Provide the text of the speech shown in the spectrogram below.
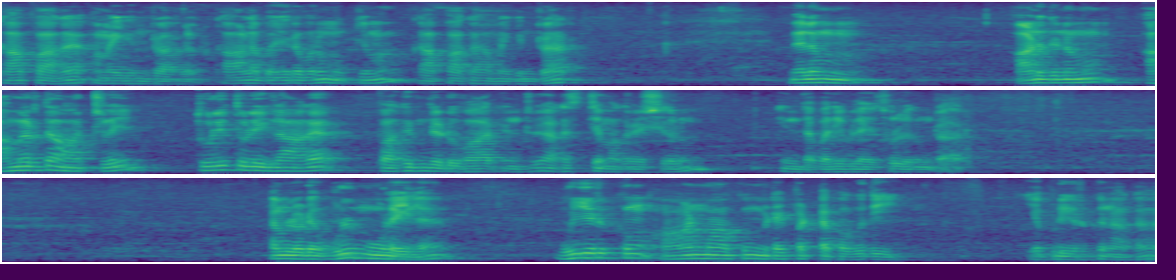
காப்பாக அமைகின்றார்கள். கால பைரவரும் முக்கியமாக காப்பாக அமைகின்றார். மேலும் அனுதினமும் அமிர்த ஆற்றலை துளி துளிகளாக பகிர்ந்திடுவார் என்று அகஸ்திய மகரிஷிகளும் இந்த பதிவில் சொல்லுகின்றார். நம்மளுடைய உள்மூலையில் உயிருக்கும் ஆன்மாவுக்கும் இடைப்பட்ட பகுதி எப்படி இருக்குனாக்கா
